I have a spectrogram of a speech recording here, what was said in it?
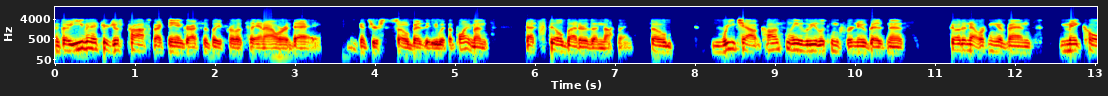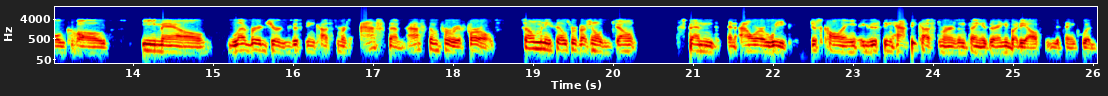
And so even if you're just prospecting aggressively for, let's say, an hour a day, because you're so busy with appointments, that's still better than nothing. So reach out, constantly be looking for new business, go to networking events, make cold calls, email, leverage your existing customers, ask them, ask them for referrals. So many sales professionals don't spend an hour a week just calling existing happy customers and saying, is there anybody else that you think would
